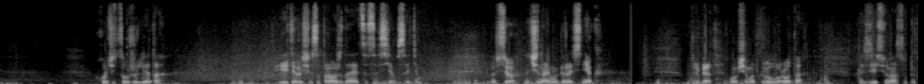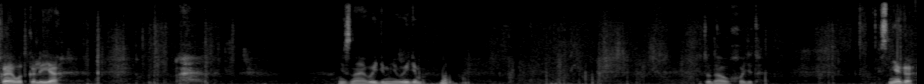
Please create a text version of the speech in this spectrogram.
Хочется уже лето. Ветер еще сопровождается совсем с этим. Ну все, начинаем убирать снег. Вот, ребят, в общем, открыл ворота. А здесь у нас вот такая вот колея. Не знаю, выйдем, не выйдем. И туда уходит снега.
